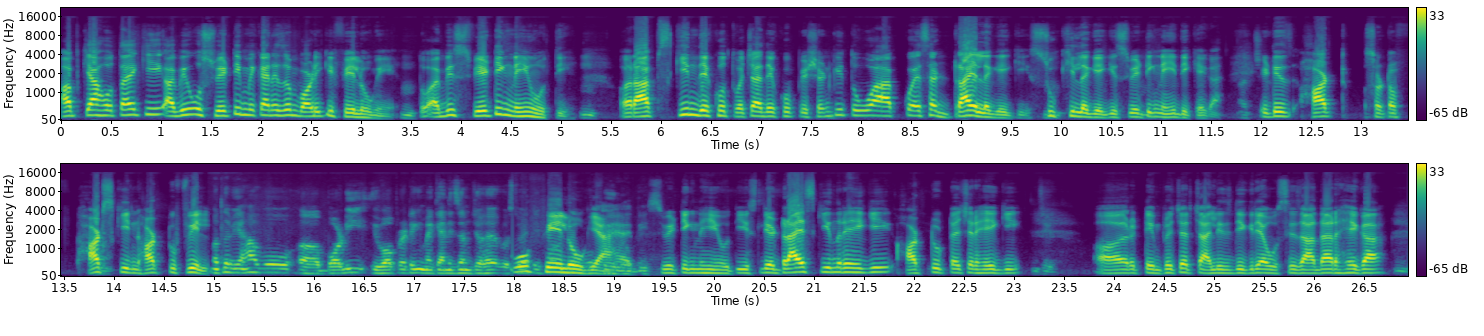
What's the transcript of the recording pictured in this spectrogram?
अब क्या होता है कि अभी वो स्वेटिंग मैकेनिज्म बॉडी की फेल हो गई है। हम्म। तो अभी स्वेटिंग नहीं होती। हम्म। और आप स्किन देखो त्वचा देखो पेशेंट की तो वो आपको ऐसा ड्राई लगेगी सूखी लगेगी स्वेटिंग नहीं दिखेगा। It is hot sort of hot skin hot to feel. मतलब यहाँ वो बॉडी इवोपरेटिंग मैकेनिज्म जो है वो फेल हो गया है अभी स्वेटिंग नहीं होती इसलिए ड्राई स्किन रहेगी हॉट टू टच रहेगी। और टेम्परेचर 40 डिग्री या उससे ज़्यादा रहेगा। हम्म।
